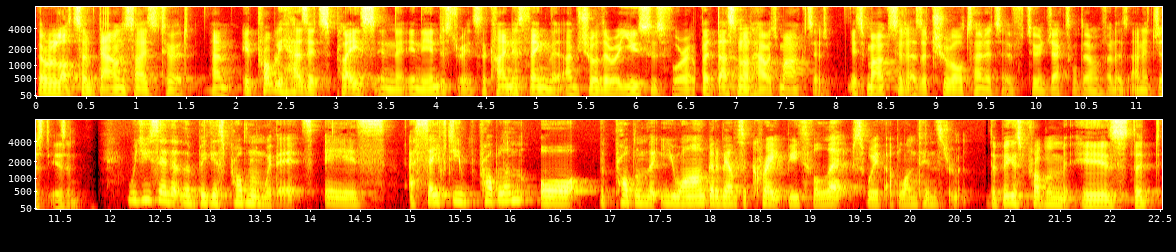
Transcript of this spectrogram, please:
There are lots of downsides to it. Um, it probably has its place in the in the industry. It's the kind of thing that I'm sure there are uses for it, but that's not how it's marketed. It's marketed as a true alternative to injectable dermal fillers, and it just isn't. Would you say that the biggest problem with it is a safety problem or the problem that you aren't going to be able to create beautiful lips with a blunt instrument? The biggest problem is that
